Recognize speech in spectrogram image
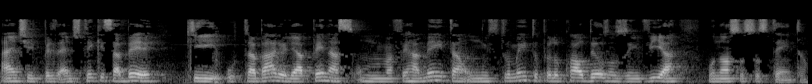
a gente, a gente tem que saber que o trabalho ele é apenas uma ferramenta, um instrumento pelo qual Deus nos envia o nosso sustento.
